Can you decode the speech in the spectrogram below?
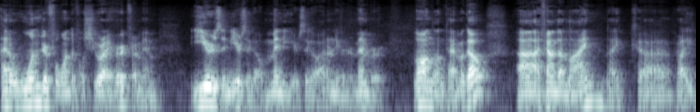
I had a wonderful, wonderful shiur I heard from him years and years ago, many years ago. I don't even remember. Long, long time ago. Uh, I found online, like uh, probably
